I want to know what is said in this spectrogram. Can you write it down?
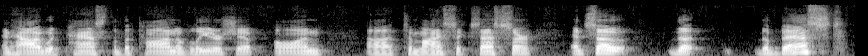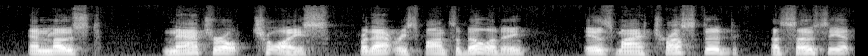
and how I would pass the baton of leadership on uh, to my successor. And so the the best and most natural choice for that responsibility is my trusted associate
